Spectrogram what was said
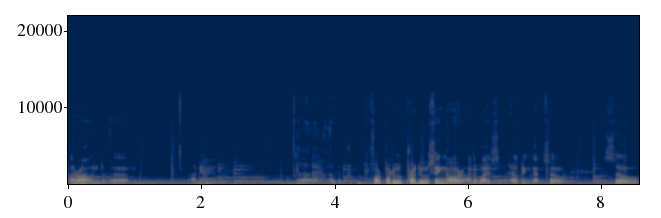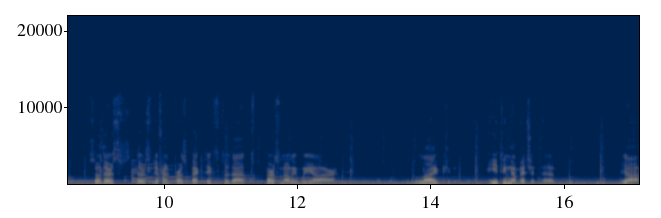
around, um, I mean, uh, for produ- producing or otherwise helping them. So, so, so there's there's different perspectives to that. Personally, we are like eating a veget, uh, yeah,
